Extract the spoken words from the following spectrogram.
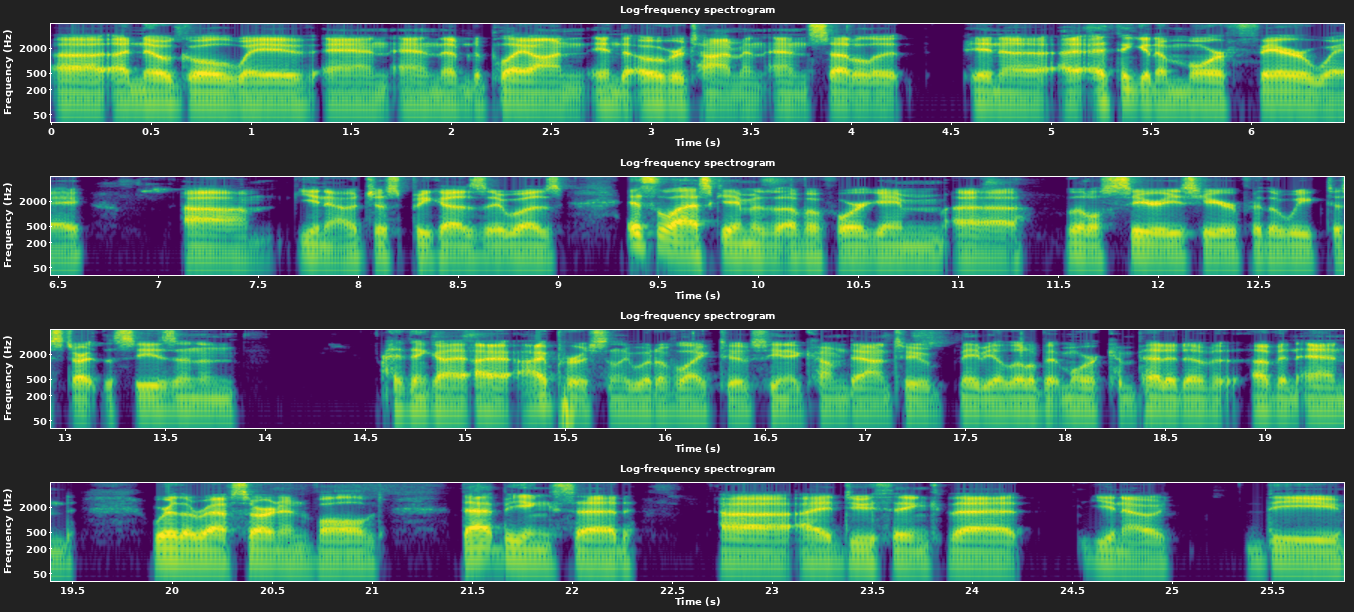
uh, a no goal wave, and and them to play on into overtime and, and settle it in a I think in a more fair way. Um, you know, just because it was it's the last game of, of a four game uh, little series here for the week to start the season, and I think I, I, I personally would have liked to have seen it come down to maybe a little bit more competitive of an end where the refs aren't involved. That being said, uh, I do think that you know the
